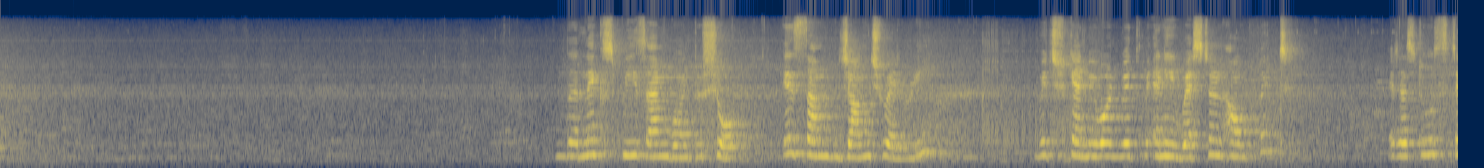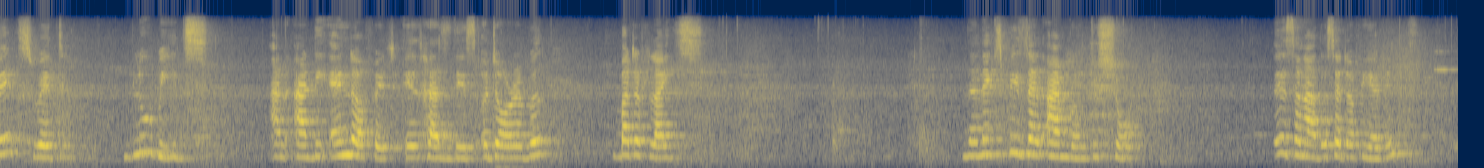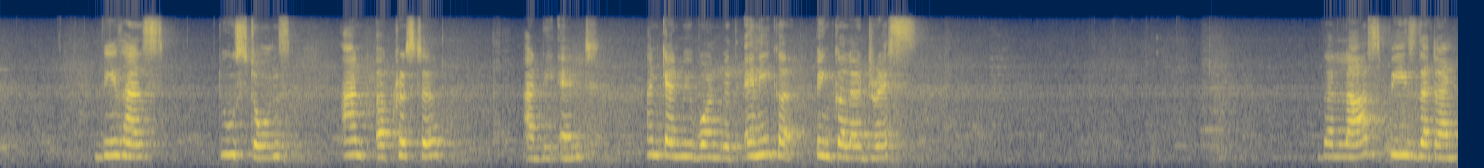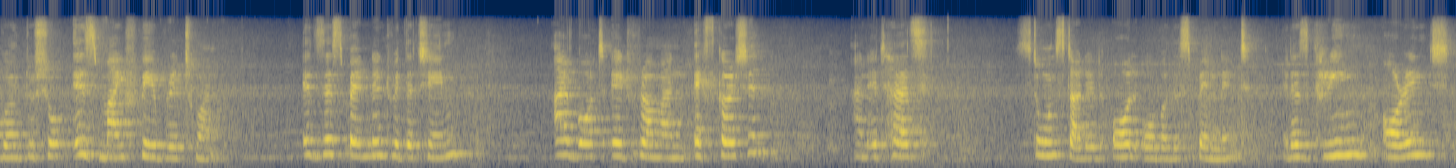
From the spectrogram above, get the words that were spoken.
The next piece I'm going to show is some junk jewelry which can be worn with any western outfit. It has two sticks with blue beads and at the end of it it has these adorable butterflies. The next piece that I'm going to show is another set of earrings. These has two stones and a crystal at the end and can be worn with any pink color dress. The last piece that I am going to show is my favorite one. It's this pendant with a chain. I bought it from an excursion and it has stone studded all over this pendant. It is green, orange,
